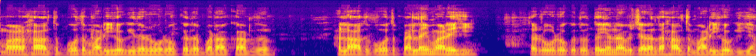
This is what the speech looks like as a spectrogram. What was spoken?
ਮਾਲ ਹਾਲਤ ਬਹੁਤ ਮਾੜੀ ਹੋ ਗਈ ਤੇ ਰੋ ਰੋ ਕੇ ਤੇ ਬੜਾ ਘਰ ਦਾ ਹਾਲਾਤ ਬਹੁਤ ਪਹਿਲਾਂ ਹੀ ਮਾੜੇ ਸੀ ਤੇ ਰੋ ਰੋ ਕੇ ਤੇ ਉੱਦਾਂ ਹੀ ਉਹਨਾਂ ਵਿਚਾਰਿਆਂ ਦਾ ਹਾਲਤ ਮਾੜੀ ਹੋ ਗਈ ਆ।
